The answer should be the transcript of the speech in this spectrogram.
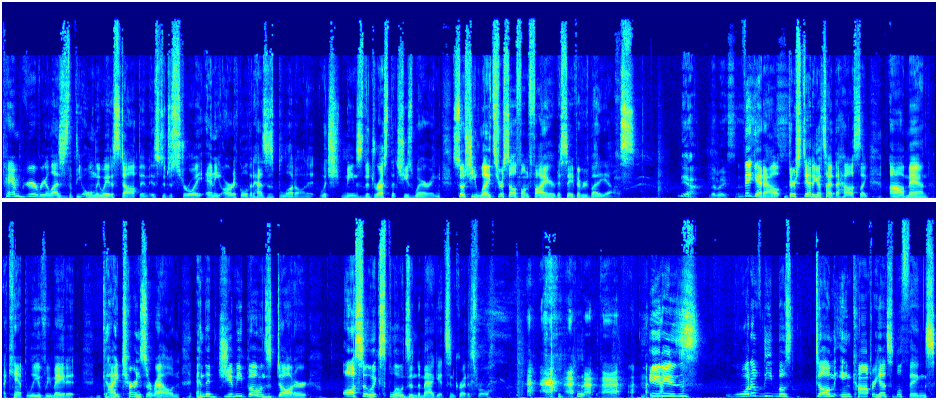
Pam Grier realizes that the only way to stop him is to destroy any article that has his blood on it, which means the dress that she's wearing. So she lights herself on fire to save everybody else. Yeah, that makes sense. They get out. They're standing outside the house, like, ah, man, I can't believe we made it. Guy turns around, and then Jimmy Bones' daughter also explodes into maggots and credits roll. it is one of the most dumb, incomprehensible things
